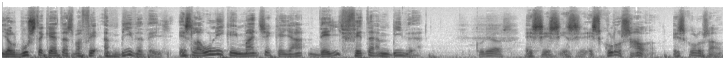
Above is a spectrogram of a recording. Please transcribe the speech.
I el bust aquest es va fer en vida d'ell. És l'única imatge que hi ha d'ell feta en vida. Curiós. És, és, és, és colossal, és colossal.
